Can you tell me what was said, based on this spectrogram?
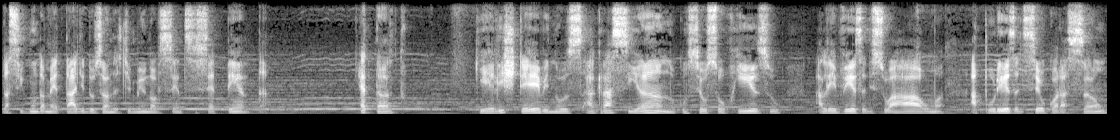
da segunda metade dos anos de 1970. É tanto que ele esteve nos agraciando com seu sorriso, a leveza de sua alma, a pureza de seu coração,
